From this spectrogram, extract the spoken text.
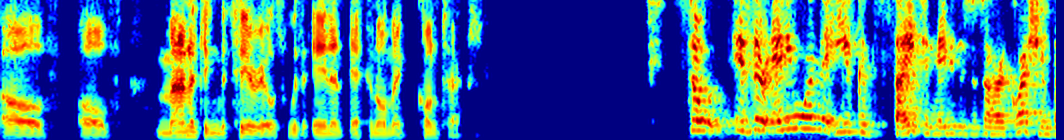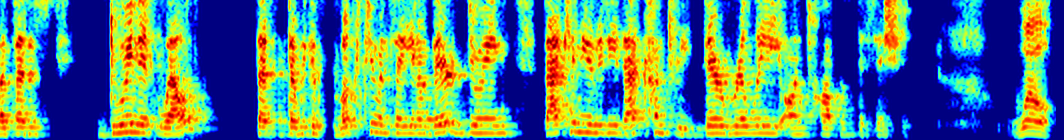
of of managing materials within an economic context. So, is there anyone that you could cite, and maybe this is a hard question, but that is doing it well that that we could look to and say, you know, they're doing that community, that country, they're really on top of this issue? Well,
